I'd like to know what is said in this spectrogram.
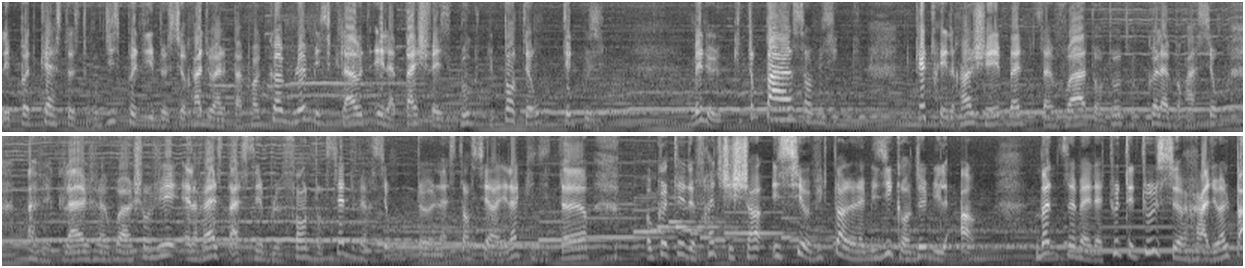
Les podcasts sont disponibles sur radioalpa.com, le Miss Cloud et la page Facebook du Panthéon décousu. Mais ne quittons pas sans musique. Catherine Ringer mène sa voix dans d'autres collaborations. Avec l'âge, la voix a changé, elle reste assez bluffante dans cette version de La Stancière et l'Inquisiteur, aux côtés de Fred Chichin, ici au Victoire de la musique en 2001. Bonne semaine à toutes et tous sur Radio Alpa.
